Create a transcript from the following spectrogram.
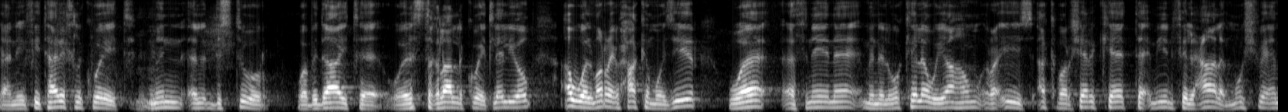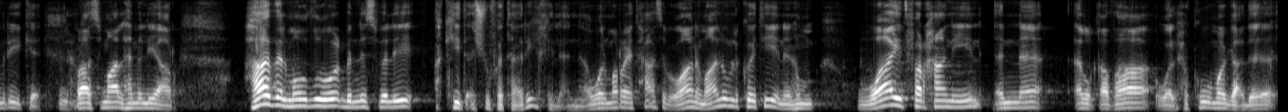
يعني في تاريخ الكويت من الدستور وبدايته واستغلال الكويت لليوم أول مرة يحاكم وزير واثنين من الوكلاء وياهم رئيس أكبر شركة تأمين في العالم مش في أمريكا نعم. رأس مالها مليار هذا الموضوع بالنسبة لي أكيد أشوفه تاريخي لأنه أول مرة يتحاسب وأنا ما ألوم الكويتيين إنهم وايد فرحانين أن القضاء والحكومة قاعدة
